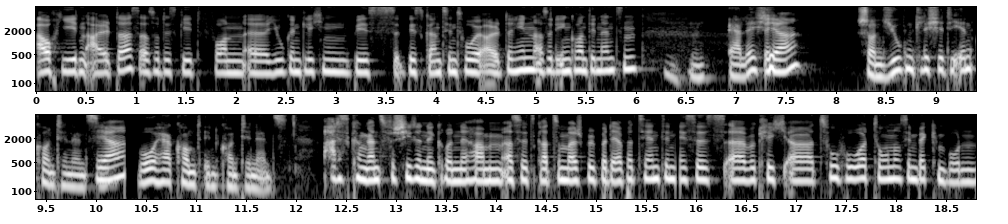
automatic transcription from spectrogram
Auch jeden Alters, also das geht von äh, Jugendlichen bis, bis ganz ins hohe Alter hin, also die Inkontinenzen. Ehrlich? Ja, Schon Jugendliche, die Inkontinenz. Ja. Woher kommt Inkontinenz? Ah, das kann ganz verschiedene Gründe haben. Also jetzt gerade zum Beispiel bei der Patientin ist es äh, wirklich äh, zu hoher Tonus im Beckenboden.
